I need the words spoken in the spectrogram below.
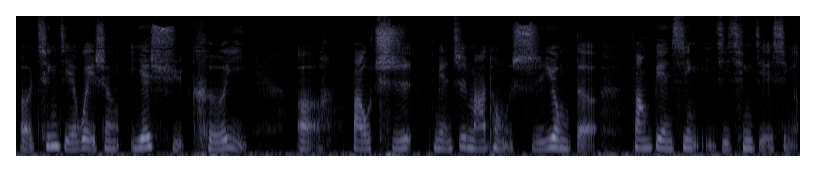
呃清洁卫生，也许可以呃保持免治马桶使用的方便性以及清洁性啊。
